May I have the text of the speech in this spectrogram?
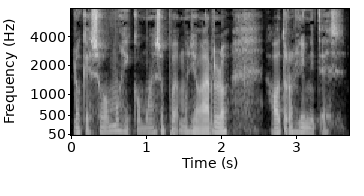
lo que somos y cómo eso podemos llevarlo a otros límites.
